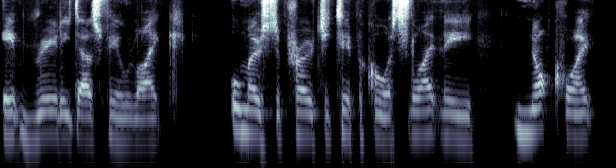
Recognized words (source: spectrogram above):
it really does feel like almost a prototypical, a slightly not quite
